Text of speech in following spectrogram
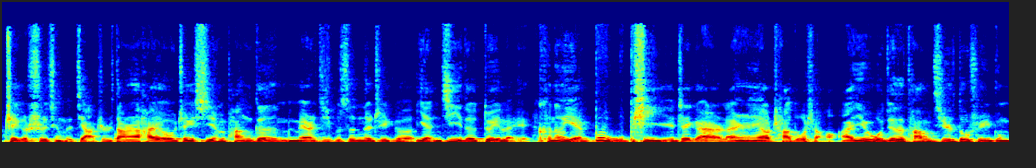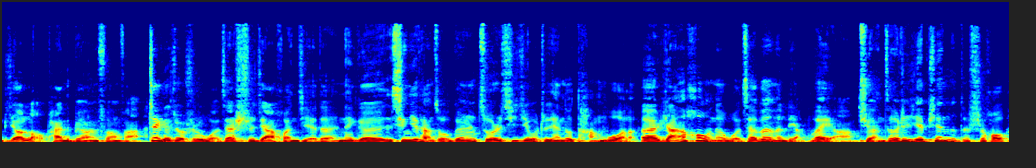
这个事情的价值。当然，还有这个西恩潘跟梅尔吉布森的这个演技的对垒，可能也不比这个爱尔兰人要差多少啊。因为我觉得他们其实都是一种比较老派的表演方法。这个就是我在十佳环节的那个《星际探索》跟《昨日奇迹》，我之前都谈过了。呃，然后呢，我再问问两位啊，选择这些片子的时候，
